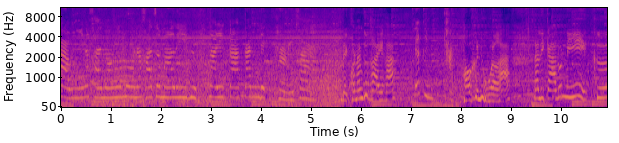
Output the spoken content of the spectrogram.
่ะวันนี้นะคะ น้องนโมนะคะจะมารีวิวนาฬิกากันเด็กหายค่ะ เด็กคนนั้นคือใครคะก็คือค่ะอ๋อคือหนูเหรอคะนาฬิการุ่นนี้คือ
